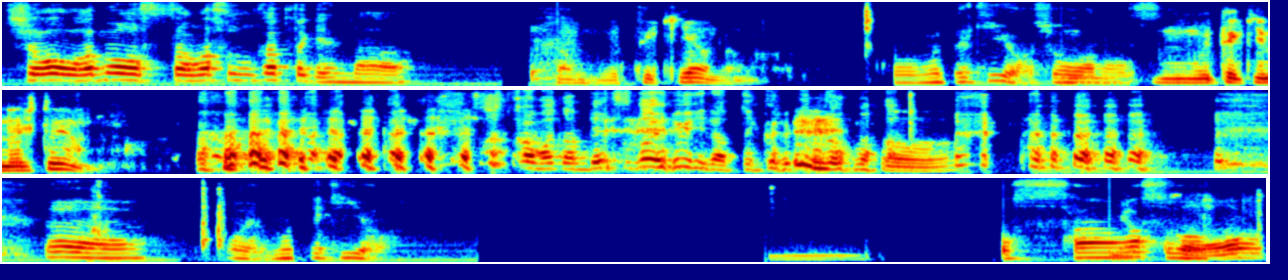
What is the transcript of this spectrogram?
昭和のおっさんはすごかったけんな。無敵やな。無敵よ、昭和のおっさん。無敵の人やん。そしたらまた別の意味になってくるけどな。うん。おい、無敵よ。おっさんはすごい。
